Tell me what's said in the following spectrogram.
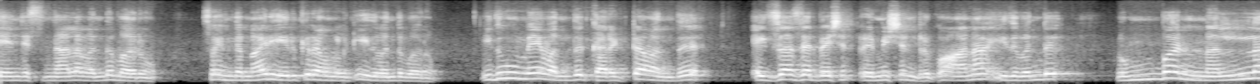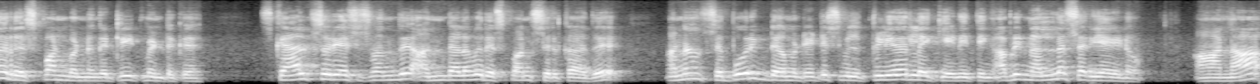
சேஞ்சஸ்னால வந்து வரும். ஸோ இந்த மாதிரி இருக்கிறவங்களுக்கு இது வந்து வரும். இதுவுமே வந்து கரெக்டாக வந்து எக்ஸாசர்பேஷன் ரெமிஷன் இருக்கும். ஆனால் இது வந்து ரொம்ப நல்லா ரெஸ்பாண்ட் பண்ணுங்க ட்ரீட்மெண்ட்டுக்கு ஸ்கேல்ப் சொரியாசிஸ் வந்து அந்த அளவு ரெஸ்பான்ஸ் இருக்காது. ஆனால் seborrheic dermatitis will clear like anything அப்படி நல்லா சரியாயிடும். ஆனால்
